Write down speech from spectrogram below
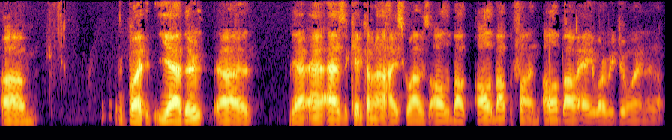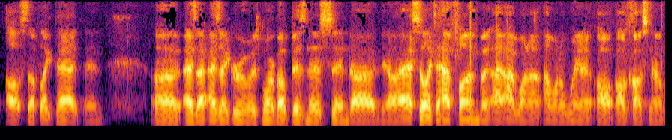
Um, but yeah, there, uh, yeah. As a kid coming out of high school, I was all about all about the fun, all about hey, what are we doing, and all stuff like that. And uh, as I as I grew, it was more about business, and uh, you know, I still like to have fun, but I want to I want to win at all, all costs now.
